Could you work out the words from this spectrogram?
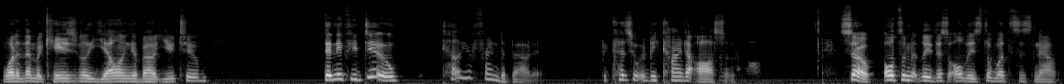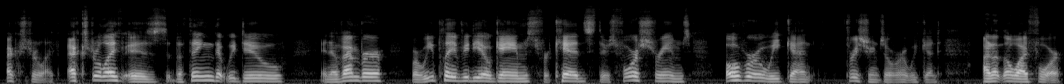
one of them occasionally yelling about YouTube? Then if you do, tell your friend about it because it would be kind of awesome. So ultimately, this all leads to what's this is now? Extra Life. Extra Life is the thing that we do in November where we play video games for kids. There's four streams over a weekend, three streams over a weekend. I don't know why four.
